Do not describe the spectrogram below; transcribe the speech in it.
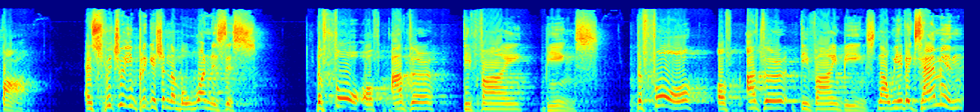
far. And spiritual implication number one is this the fall of other divine beings. The fall of other divine beings. Now, we have examined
